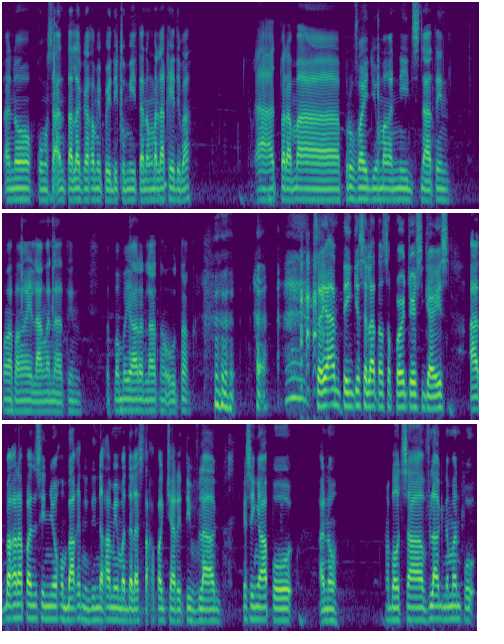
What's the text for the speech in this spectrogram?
ano kung saan talaga kami pwede kumita ng malaki, 'di ba? At para ma-provide yung mga needs natin, mga pangailangan natin at mabayaran lahat ng utang. so yan, thank you sa lahat ng supporters guys. At baka napansin nyo kung bakit hindi na kami madalas nakapag charity vlog. Kasi nga po, ano, about sa vlog naman po,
